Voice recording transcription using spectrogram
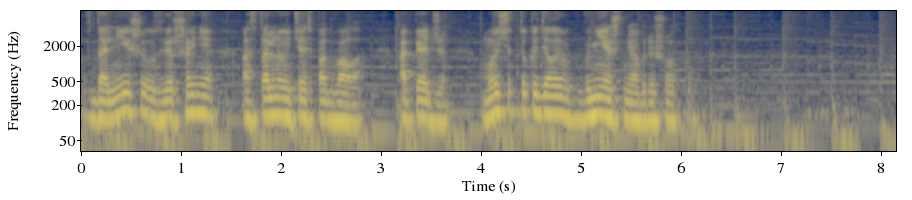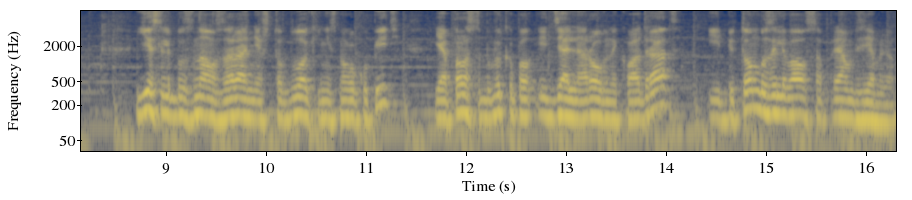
в дальнейшее завершение остальную часть подвала. Опять же, мы еще только делаем внешнюю обрешетку. Если бы знал заранее, что блоки не смогу купить, я просто бы выкопал идеально ровный квадрат и бетон бы заливался прямо в землю.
